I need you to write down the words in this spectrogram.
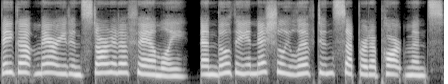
They got married and started a family, and though they initially lived in separate apartments,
